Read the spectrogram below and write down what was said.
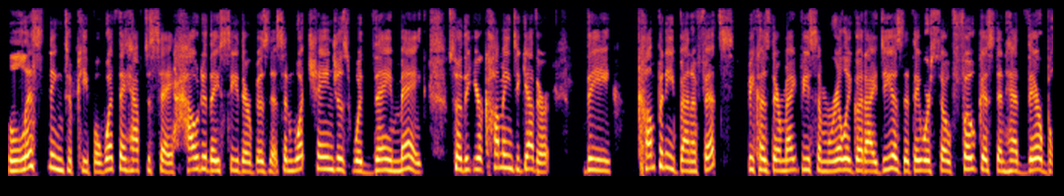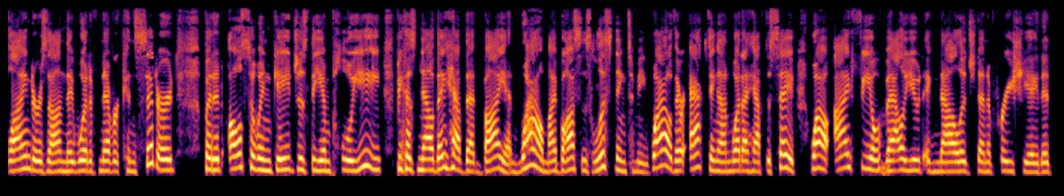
listening to people, what they have to say, how do they see their business and what changes would they make so that you're coming together. The company benefits because there might be some really good ideas that they were so focused and had their blinders on they would have never considered. But it also engages the employee because now they have that buy-in. Wow, my boss is listening to me. Wow, they're acting on what I have to say. Wow, I feel mm-hmm. valued, acknowledged, and appreciated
